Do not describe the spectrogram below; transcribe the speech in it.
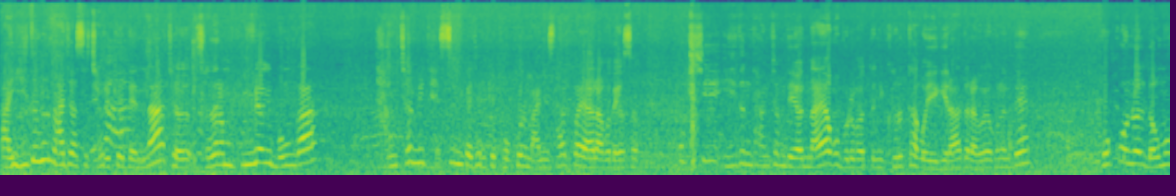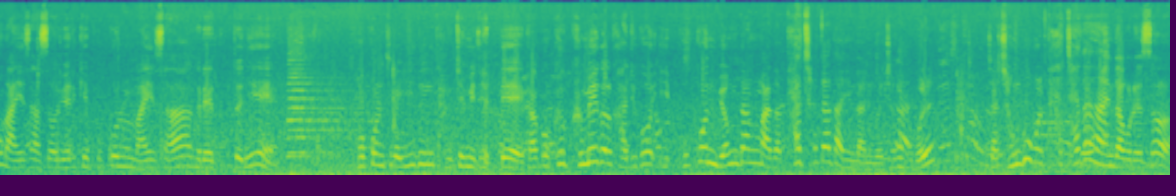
아, 2등을 맞아서 저렇게 됐나? 저, 저 사람은 분명히 뭔가 당첨이 됐으니까 저렇게 복권을 많이 살 거야 라고 내가 그래서 혹시 2등 당첨되었나요? 하고 물어봤더니 그렇다고 얘기를 하더라고요. 그런데 복권을 너무 많이 사서 왜 이렇게 복권을 많이 사? 그랬더니 복권지가 2등이 당첨이 됐대. 갖고 그 금액을 가지고 이 복권 명당마다 다 찾아다닌다는 거예요, 전국을. 자, 전국을 다 찾아다닌다고 그래서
